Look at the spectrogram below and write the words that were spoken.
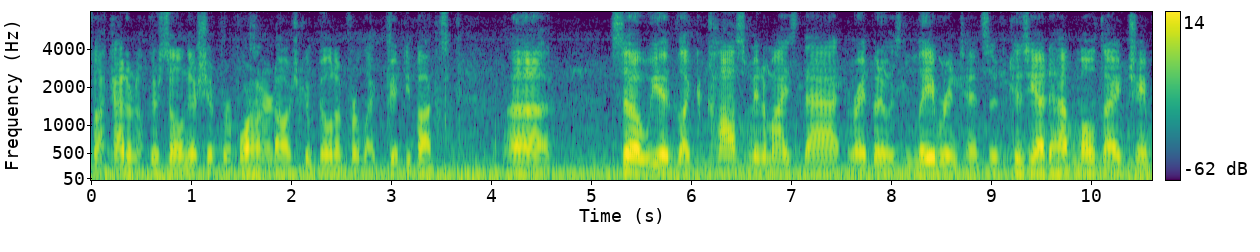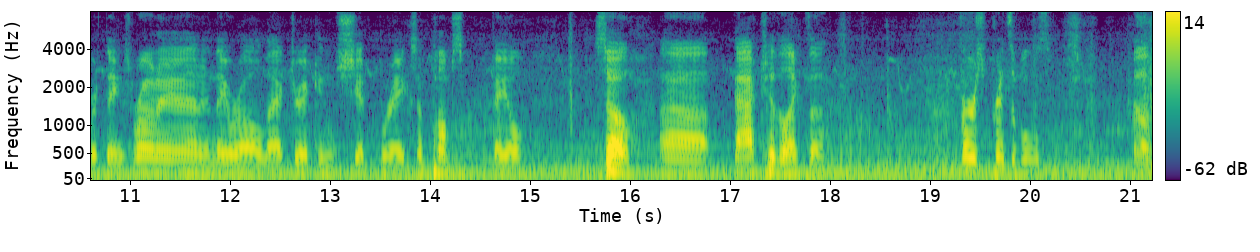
fuck, I don't know. They're selling their shit for $400. You can build them for like 50 bucks. Uh, so we had like cost minimized that, right? But it was labor intensive because you had to have multi-chamber things running and they were all electric and shit breaks and pumps fail. So uh, back to the like the first principles of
